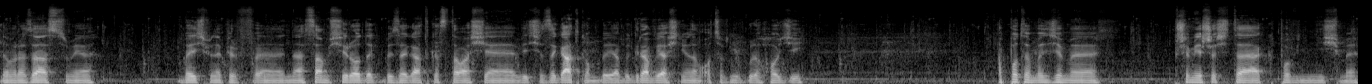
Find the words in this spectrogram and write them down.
Dobra, zaraz w sumie wejdźmy najpierw e, na sam środek, by zagadka stała się, wiecie, zagadką, by aby gra wyjaśniła nam o co w niej w ogóle chodzi. A potem będziemy przemieszczać tak, jak powinniśmy.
